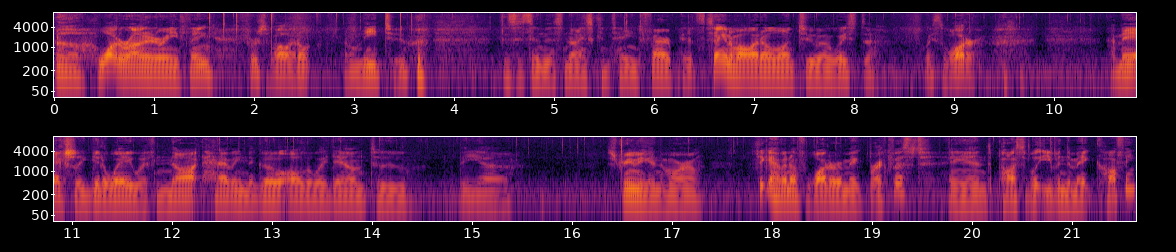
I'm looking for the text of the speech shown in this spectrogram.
uh, water on it or anything. First of all, I don't I don't need to because it's in this nice contained fire pit. Second of all, I don't want to uh, waste the waste the water. I may actually get away with not having to go all the way down to the uh, stream again tomorrow. I think I have enough water to make breakfast and possibly even to make coffee.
